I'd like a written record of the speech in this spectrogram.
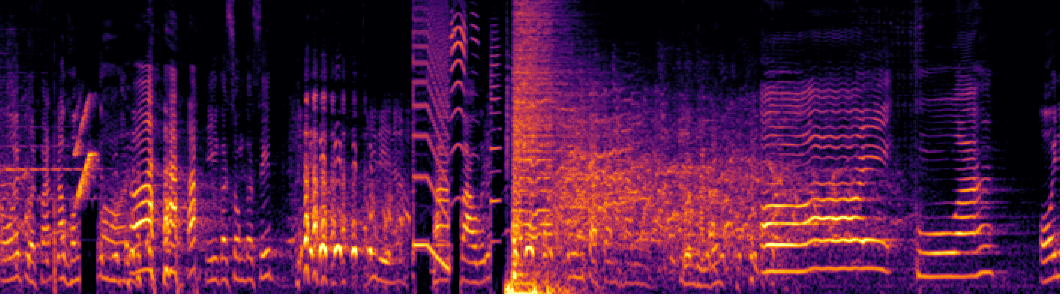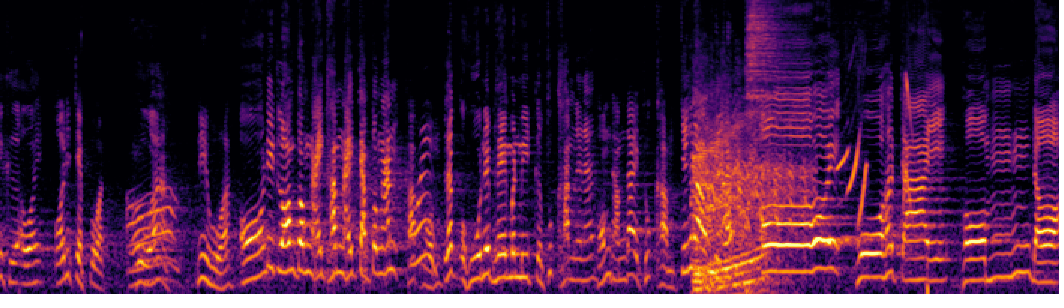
โอ้ยปวดฟัน เอาของก่อน นี่ก็ทรงกระซิบนี่ดีนะพาเบาไปด้วยไม่ยังจับฟันทันเลยโอ้ยหัว โอ้ยนี่คือโอ้ยโอ้ยนี่เจ็บปวด หัว นี่หัว อ๋อ นี่ร้องตรงไหนคำไหนจับตรงนั้น ครับอุ๊ยผม แล้วโอ้โหในเพลงมันมีเกือบทุกคำเลยนะ ผมทำได้ทุกคำจริงเปล่าจริงครับ โอ้ยหัวใจ ผมดอก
